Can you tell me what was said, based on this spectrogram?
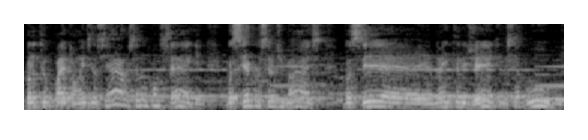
Quando teu pai e tua mãe diziam assim, ah, você não consegue, você é grosseiro demais, você é, não é inteligente, você é burro,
